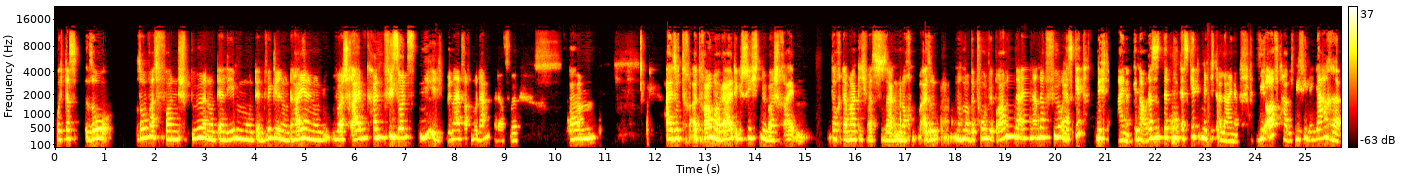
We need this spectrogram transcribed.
wo ich das so sowas von spüren und erleben und entwickeln und heilen und überschreiben kann wie sonst nie. Ich bin einfach nur dankbar dafür. Ähm, also Tra Trauma oder alte Geschichten überschreiben doch, da mag ich was zu sagen. Noch, also nochmal betonen, wir brauchen da einander für und ja. es geht nicht alleine. Genau, das ist der Punkt. Es geht nicht alleine. Wie oft habe ich, wie viele Jahre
